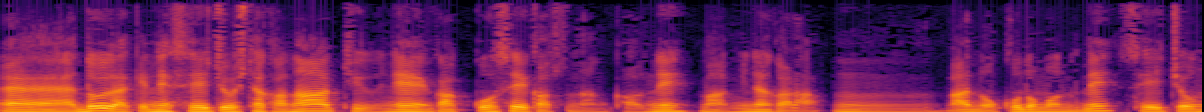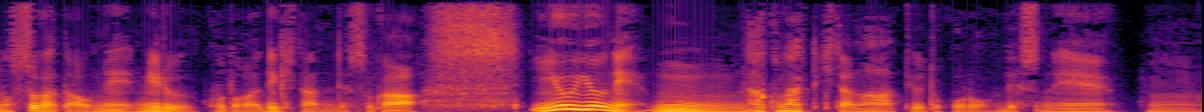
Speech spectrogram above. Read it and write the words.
あ、えー、どれだけね、成長したかなっていうね、学校生活なんかをね、まあ、見ながら、うん、あの、子供のね、成長の姿をね、見ることができたんですが、いよいよね、うん、なくなってきたなっていうところですね。うん。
